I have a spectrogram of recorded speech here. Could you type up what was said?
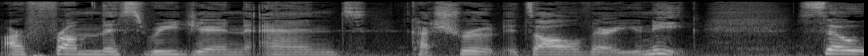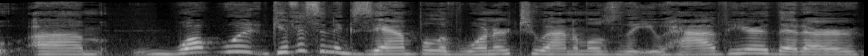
are from this region and kashrut. It's all very unique. So, um, what would give us an example of one or two animals that you have here that are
